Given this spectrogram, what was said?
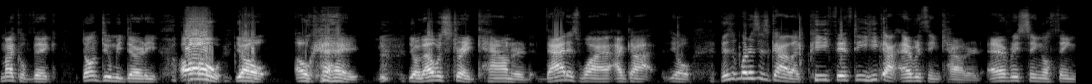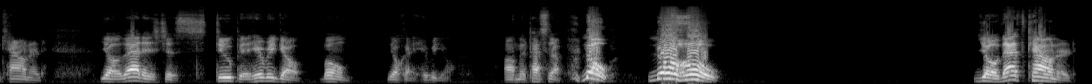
Michael Vick, don't do me dirty. Oh, yo, okay. Yo, that was straight countered. That is why I got, yo, this what is this guy, like P50? He got everything countered. Every single thing countered. Yo, that is just stupid. Here we go. Boom. Okay, here we go. Um, I'm going to pass it up. No! No! Yo, that's countered.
